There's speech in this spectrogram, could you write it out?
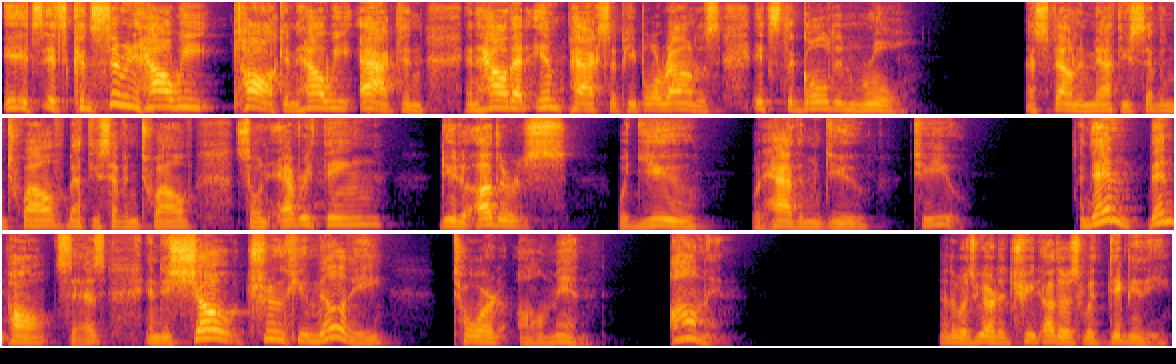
It's, it's considering how we talk and how we act and, and how that impacts the people around us. It's the golden rule. That's found in Matthew 7 12. Matthew 7 12. So in everything, do to others what you would have them do to you. And then, then Paul says, and to show true humility toward all men. All men. In other words, we are to treat others with dignity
